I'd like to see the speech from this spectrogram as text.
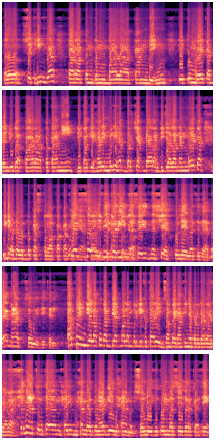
eh, sehingga para penggembala kambing itu mereka dan juga para petani di pagi hari melihat bercak darah di jalanan mereka ini adalah bekas telapak وإيش kakinya تسوي Salim في bin تريم يا Abdullah سيدنا الشيخ كل ليلة تذهب إيه معك تسوي في تريم apa yang dia lakukan tiap malam pergi ke Tarim sampai kakinya berdarah-darah سمعتم كلام الحبيب محمد بن عقيل الحامد يصلي في كل مسجد ركعتين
